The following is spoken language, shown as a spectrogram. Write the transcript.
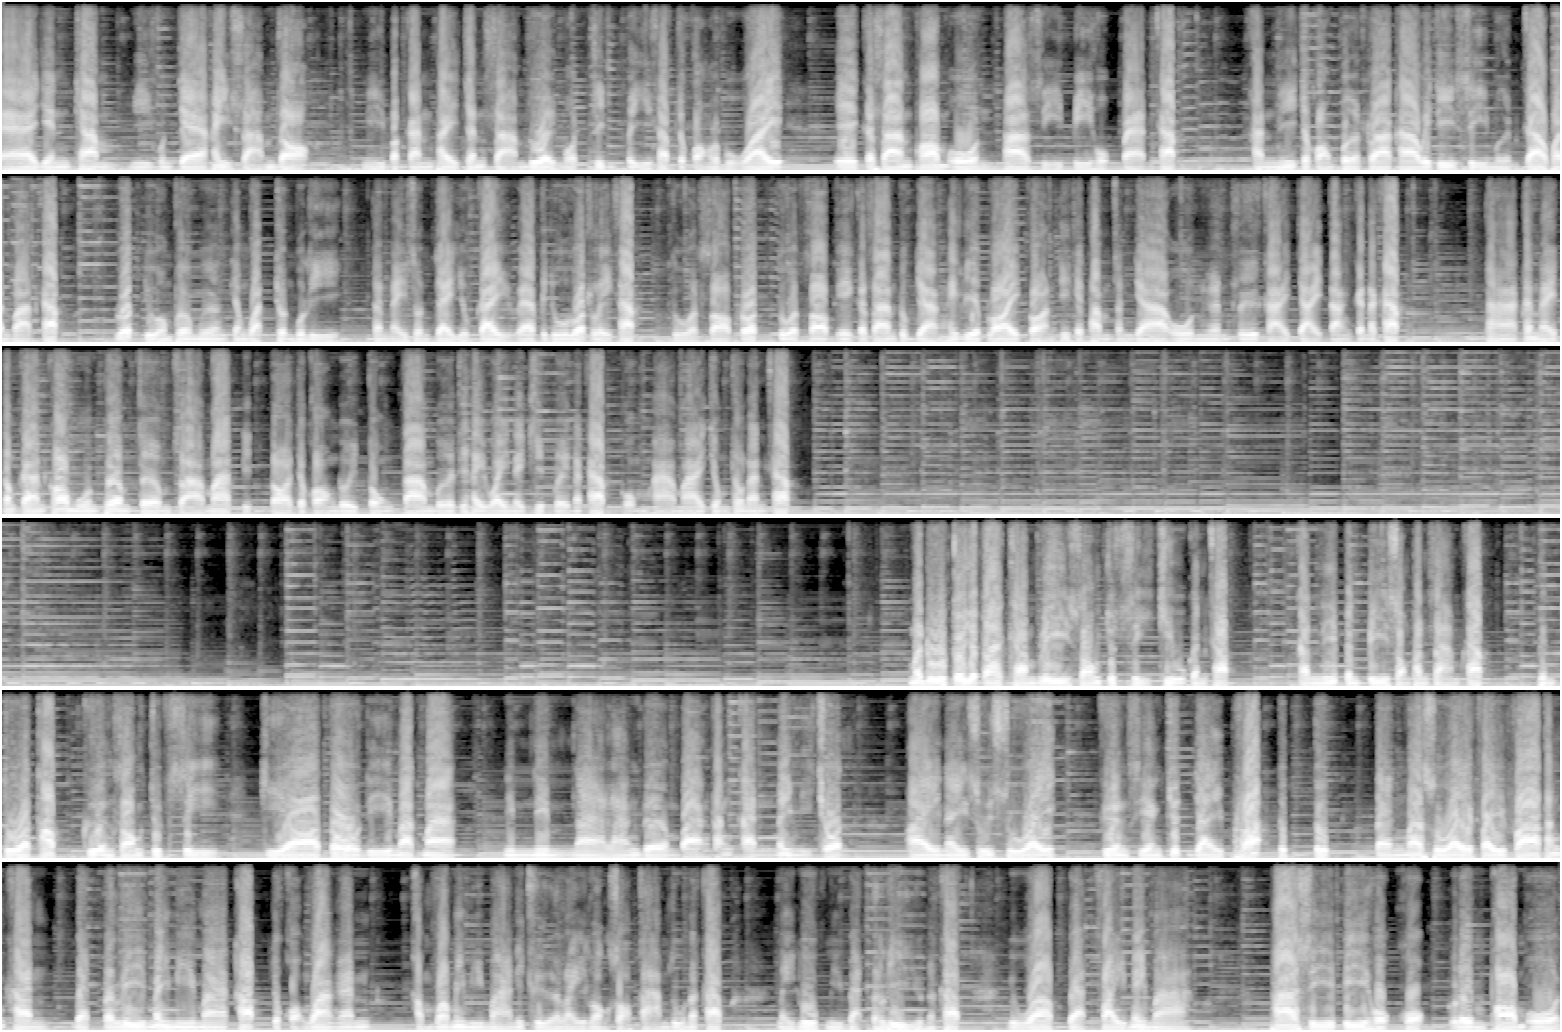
แอร์เย็นช่ำมีกุญแจให้ 3 ดอก มีประกันภัยชั้น 3 ด้วยหมดสิ้นปีครับ เจ้าของระบุไว้ เอกสารพร้อมโอน ภาษีปี 68 ครับ คันนี้เจ้าของเปิดราคาไว้ที่ 49,000 บาทครับ รถอยู่อำเภอเมืองจังหวัดชนบุรี ท่านไหนสนใจอยู่ใกล้ แวะไปดูรถเลยครับ ตรวจสอบรถ ตรวจสอบเอกสารทุกอย่างให้เรียบร้อยก่อนที่จะทำสัญญาโอนเงินซื้อขายจ่ายตังค์กันนะครับ ถ้าหากท่านไหนต้องการข้อมูลเพิ่มเติมสามารถติดต่อเจ้าของโดยตรงตามเบอร์ที่ให้ไว้ในคลิปเลยนะครับ ผมหาไม้ชมเท่านั้นครับมาดู Toyota Camry 2.4 Q กันครับ คันนี้เป็นปี 2003 ครับ เป็นตัวท็อปเครื่อง 2.4 เกียร์ออโต้ดีมากๆ นิ่มๆ หน้าหลังเดิมบางทั้งคันไม่มีชน ภายในสวยๆ เครื่องเสียงชุดใหญ่พระตึบๆ แต่งมาสวยไฟฟ้าทั้งคัน แบตเตอรี่ไม่มีมาครับเจ้าของว่างั้นคำว่าไม่มีมานี่คืออะไรลองสอบถามดูนะครับ ในรูปมีแบตเตอรี่อยู่นะครับ หรือว่าแบตไฟไม่มา ภาษีปี 66 เล่มพร้อมโอน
